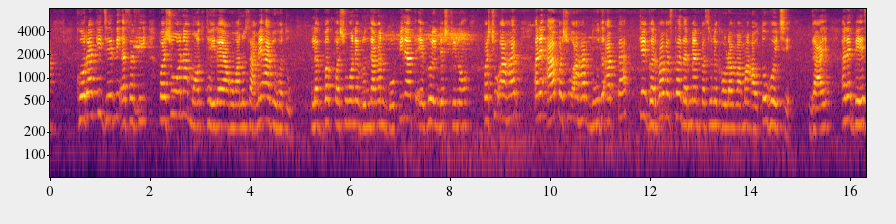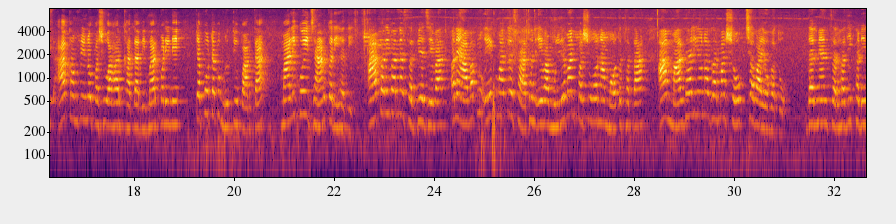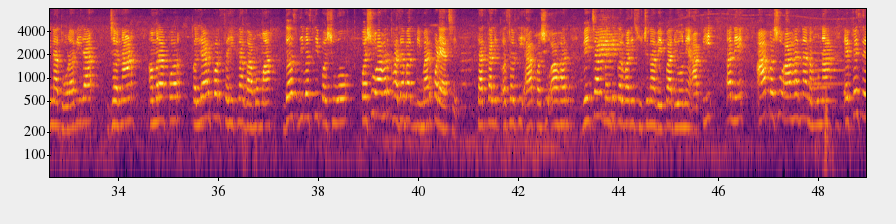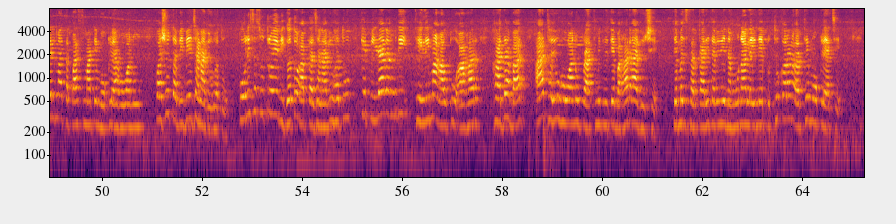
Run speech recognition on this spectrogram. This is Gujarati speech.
ખોરાકી ઝેરની અસરથી પશુઓના મોત થઈ રહ્યા હોવાનું સામે આવ્યું હતું. લગભગ પશુઓને વૃંદાવન ગોપીનાથ એગ્રો ઇન્ડસ્ટ્રીનો પશુ આહાર અને આ પશુ આહાર દૂધ આપતા કે ગર્ભાવસ્થા દરમિયાન પશુને ખવડાવવામાં આવતો હોય છે. ગાય અને ભેંસ આ કંપનીનો પશુ આહાર ખાતા બીમાર પડીને ટપોટપ મૃત્યુ પામતા માલિકોએ જાણ કરી હતી. આ પરિવારના સભ્ય જેવા અને આવકનું એકમાત્ર સાધન એવા મૂલ્યવાન પશુઓના મોત થતાં આ માલધારીઓના ઘરમાં શોક છવાયો હતો. દરમિયાન સરહદી ખડીરના ધોળાવીરા, જનાણ, અમરાપર, કલ્યાણપર સહિતના ગામોમાં દસ દિવસથી પશુઓ, પશુ આહાર ખાધા બાદ બીમાર પડ્યા છે. તાત્કાલિક અસરથી આ પશુ આહાર વેચાણ બંધ કરવાની સૂચના વેપારીઓને આપી અને આ પશુ આહારના નમૂના એફએસએલમાં તપાસ માટે મોકલ્યા હોવાનું પશુ તબીબે જણાવ્યું હતું. પોલીસ સૂત્રોએ વિગતો આપતા જણાવ્યું હતું કે પીળા રંગની થેલીમાં આવતું આહાર ખાધા બાદ આ થયું હોવાનું પ્રાથમિક રીતે બહાર આવ્યું છે. તેમજ સરકારી તબીબે નમૂના લઈને પૃથ્થકરણ અર્થે મોકલ્યા છે.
